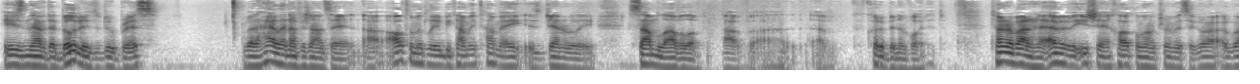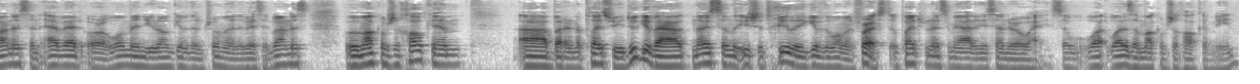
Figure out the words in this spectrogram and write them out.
he doesn't have the ability to do bris. But highly nafishan say uh, ultimately becoming tamei is generally some level of of, uh, of could have been avoided. Turn about an eved isha and chalkom ham truma an eved or a woman you don't give them truma in the base agranis. U'b'makom shechalkim uh, but in a place where you do give out, noisin leisha tchila, you should really give the woman first. Upaitra noisim and you send her away. So what what does a makam mean?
